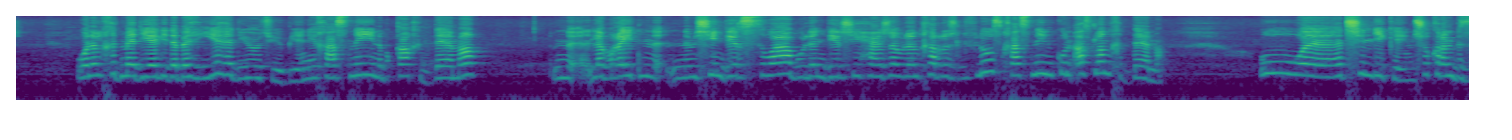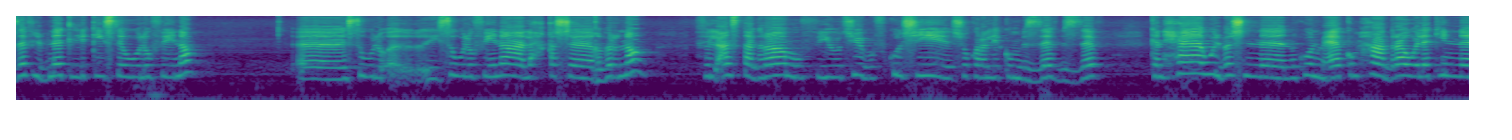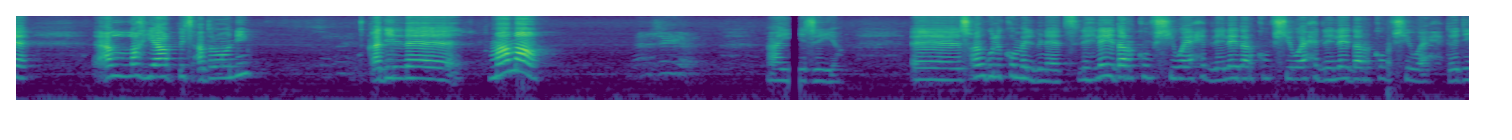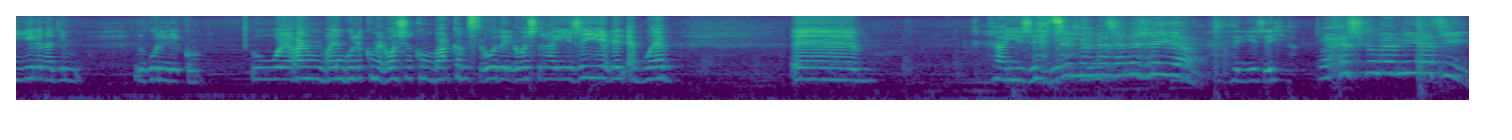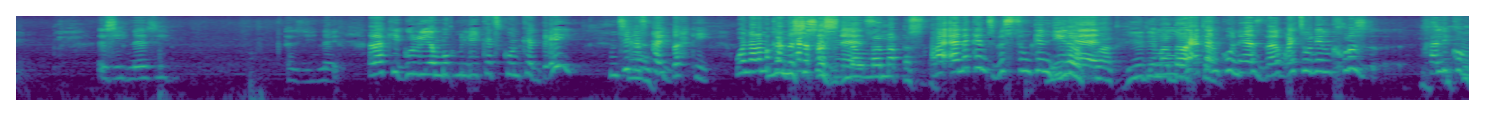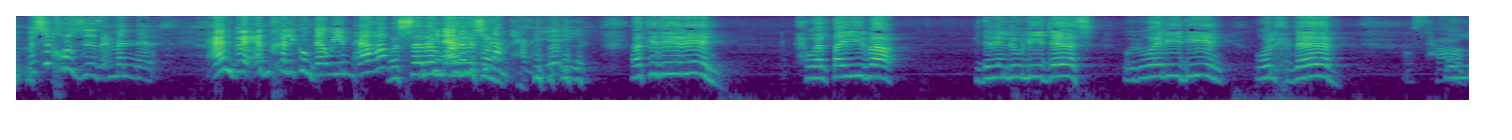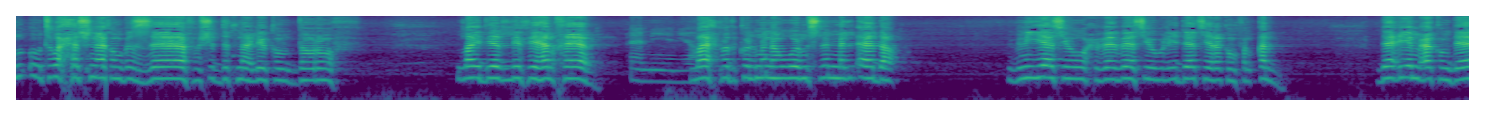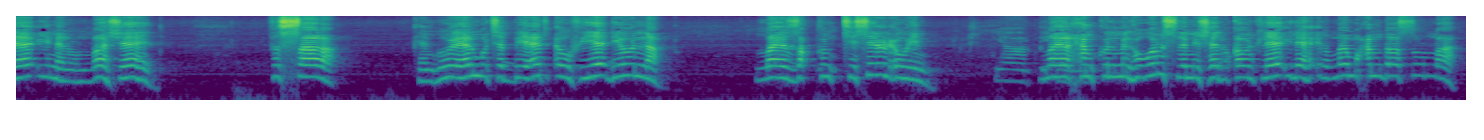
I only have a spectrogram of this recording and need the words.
وأنا الخدمة ديالي دابا هي هاد يوتيوب يعني خاصني نبقى خدامة لا بغيت نمشي ندير الصواب ولا ندير شي حاجة ولا نخرج الفلوس خاصني نكون أصلا خدامة. وهادشي اللي كاين. شكرا بزاف البنات اللي كيسولوا فينا. يسولوا آه، يسولوا فينا لحقاش غبرنا في الانستغرام وفي يوتيوب وفي كل شيء. شكرا لكم بزاف بزاف. كنحاول باش نكون معاكم حاضرة ولكن الله يا ربي تعذروني غادي ماما! هاي جاية. اش آه غنقول لكم البنات لهلا يضركم في شي واحد لهلا يضركم في شي واحد لهلا يضركم في شي واحد. هذه هي اللي غادي نقول لكم. وغنبغي نقول لكم عواشركم باركه مسعودة العواشر هاي جاية على الأبواب. آه هاي جات. الناس أنا جاية. هي جاية. توحشكم ابنياتي أجي هنا أجي. أجي هنا. راه كيقولوا لي أمك ملي كتكون كدعي؟ انت كتبقاي تضحكي. وأنا راه ما كنضحكش قصد لا والله ما قصد راه أنا كنتبسم كنديرها هي ديما ضاحكة. كنكون هازه بغيتوني نخرج. خليكم ماشي نخرج زعما عن بعد نخليكم داويين معاها. والسلام عليكم أنا ماشي كنضحك هي هاكي دايرين. أحوال طيبة. دايرين الوليدات والوالدين والحباب. وتوحشناكم بزاف وشدتنا عليكم الظروف. الله يدير لي فيها الخير. آمين يا الله يحفظ كل من هو مسلم من الاذى بنياتي وحباباتي ووليداتي راكم في القلب. داعية معكم دائما والله شاهد. في الصلاه كنقولها المتبعات الاوفياء ديالنا. الله يرزقكم التيسير والعوين يا ربي. الله يرحم كل من هو مسلم يشهد بقولة لا إله إلا الله محمد رسول الله.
